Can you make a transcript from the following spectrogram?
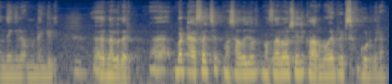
എന്തെങ്കിലും ഉണ്ടെങ്കിൽ നല്ലതായിരിക്കും. But as such masala masala ദോശയിൽ കാർബോഹൈഡ്രേറ്റ്സ് കൂടുതലാണ്.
